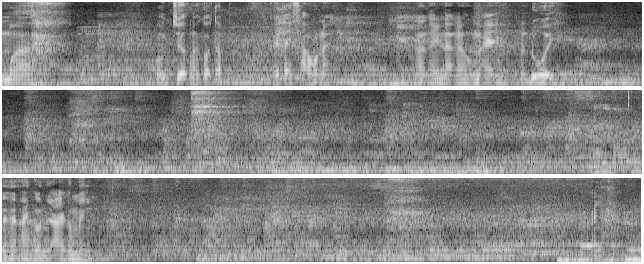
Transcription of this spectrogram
Hôm ờ, hôm trước là có tập cái tay sau này. Là thành ra là hôm nay nó đuối. Ừ, đây là ảnh con gái của mình. Anh à.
